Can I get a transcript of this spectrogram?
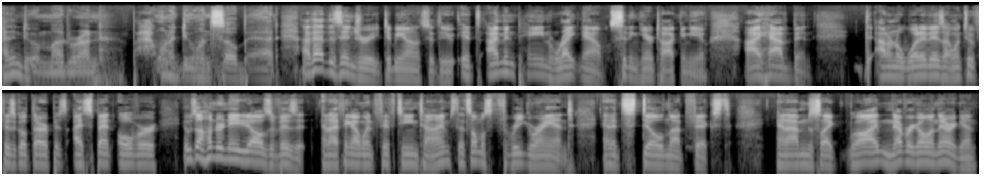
I didn't do a mud run, but I want to do one so bad. I've had this injury, to be honest with you. It's I'm in pain right now, sitting here talking to you. I have been. I don't know what it is. I went to a physical therapist. I spent over it was $180 a visit, and I think I went 15 times. That's almost three grand, and it's still not fixed. And I'm just like, well, I'm never going there again.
